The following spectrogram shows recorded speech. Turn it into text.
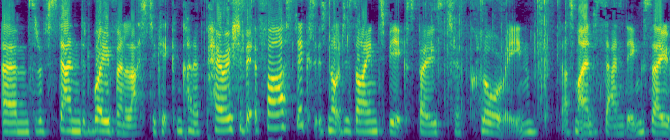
um, sort of standard woven elastic, it can kind of perish a bit faster because it's not designed to be exposed to chlorine. That's my understanding. So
